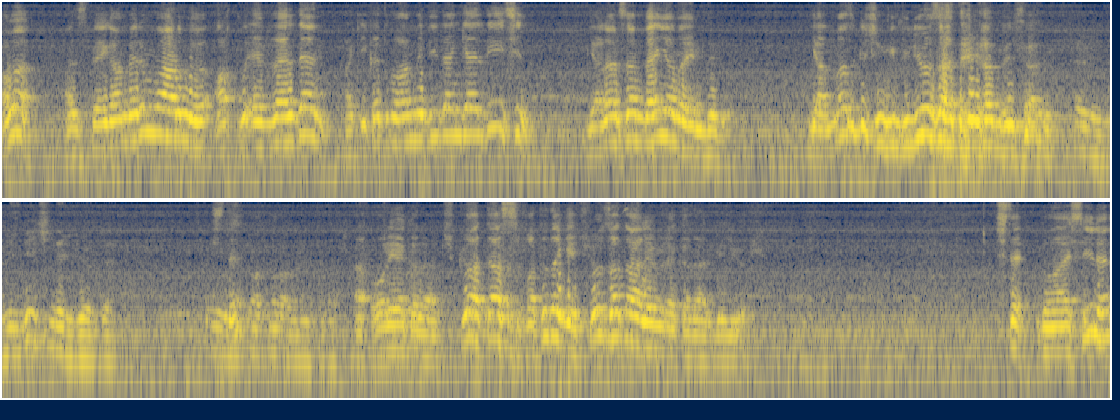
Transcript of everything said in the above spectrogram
Ama Aziz Peygamber'in varlığı aklı evvelden, hakikati Muhammedi'den geldiği için yanarsan ben yanayım dedi. Yanmaz ki çünkü biliyor zaten yanmayacağını. Evet, bildiği için de biliyor zaten. İşte ha, oraya kadar çıkıyor. Hatta sıfatı da geçiyor. Zat alemine kadar geliyor. İşte dolayısıyla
